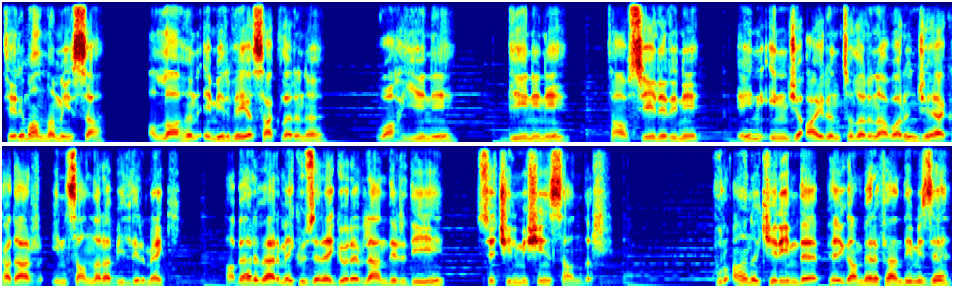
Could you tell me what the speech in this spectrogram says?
Terim anlamı ise Allah'ın emir ve yasaklarını, vahyini, dinini, tavsiyelerini en ince ayrıntılarına varıncaya kadar insanlara bildirmek, haber vermek üzere görevlendirdiği seçilmiş insandır. Kur'an-ı Kerim'de Peygamber Efendimiz'e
